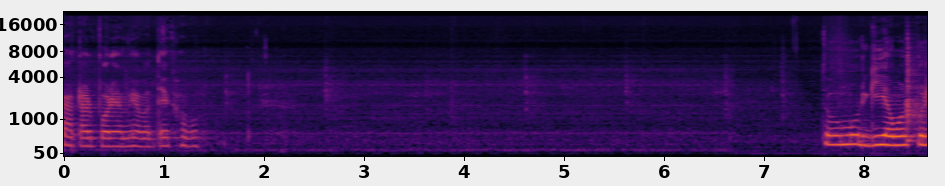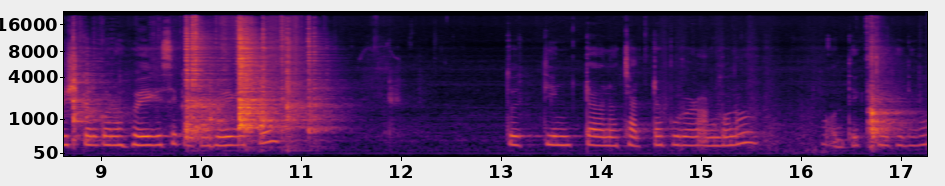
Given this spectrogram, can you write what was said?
কাটার পরে আমি আবার দেখাবো। তো মুরগি আমার পরিষ্কার করা হয়ে গেছে, কাটা হয়ে গেছে। তো তিনটা না চারটা পুরো রানবো না, অর্ধেক রেখে দেবো।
